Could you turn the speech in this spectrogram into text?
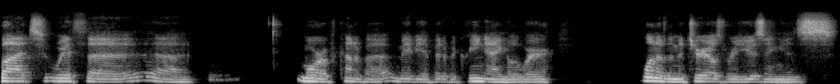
but with uh, uh, more of kind of a maybe a bit of a green angle where one of the materials we're using is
